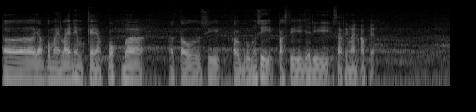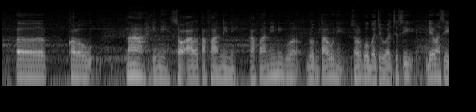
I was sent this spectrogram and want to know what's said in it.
eh yang pemain lainnya kayak Pogba atau si kalau Bruno sih pasti jadi starting line up ya. eh kalau nah ini soal Cavani nih. Cavani nih gue belum tahu nih. Soal gue baca-baca sih dia masih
